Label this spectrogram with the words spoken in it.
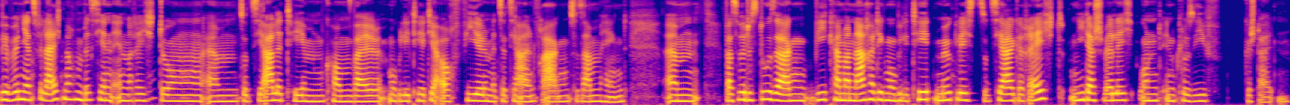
wir würden jetzt vielleicht noch ein bisschen in Richtung ähm, soziale Themen kommen, weil Mobilität ja auch viel mit sozialen Fragen zusammenhängt. Ähm, was würdest du sagen, wie kann man nachhaltige Mobilität möglichst sozial gerecht, niederschwellig und inklusiv gestalten?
